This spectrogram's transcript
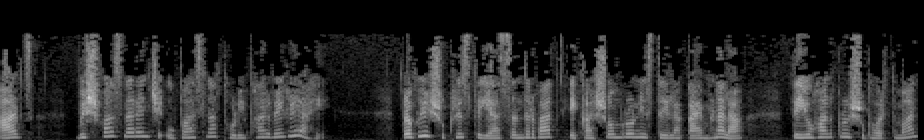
आज विश्वासणाऱ्यांची उपासना थोडीफार वेगळी आहे. प्रभू ख्रिस्त या संदर्भात एका शोमरोनी स्त्रीला काय म्हणाला? ते योहानकृ शुभवर्तमान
